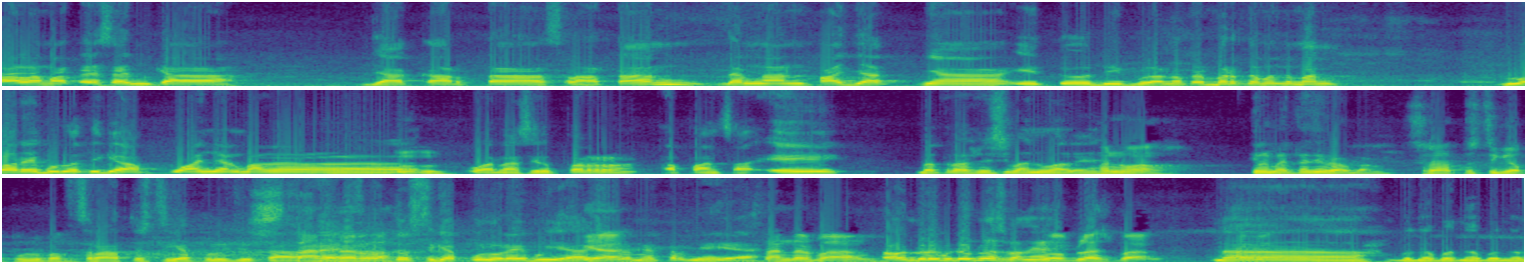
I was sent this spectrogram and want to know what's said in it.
alamat SNK Jakarta Selatan dengan pajaknya itu di bulan November, teman-teman. 2023, panjang banget. Mm-mm. Warna silver, Avanza E, bertransmisi manual ya. Manual. Kilometernya berapa, Bang? 130, Bang. 130 juta. Standar eh, 130 ribu ya Iya. kilometernya ya. Standar, Bang. Tahun 2012, Bang ya? 12, Bang. Nah, benar-benar benar.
